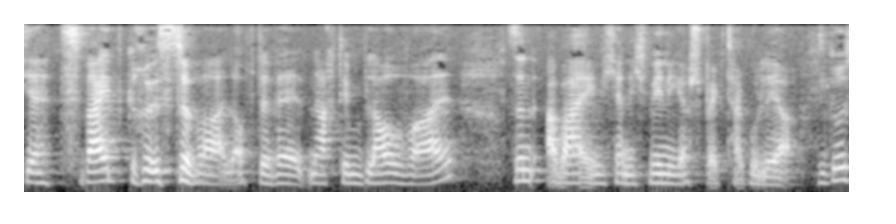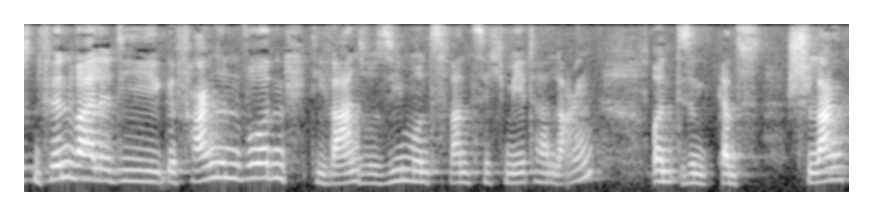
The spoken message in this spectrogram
der zweitgrößte Wal auf der Welt nach dem Blauwal sind aber eigentlich ja nicht weniger spektakulär. Die größten Finnwale, die gefangen wurden, die waren so 27 Meter lang und die sind ganz schlank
